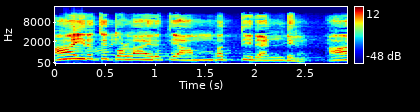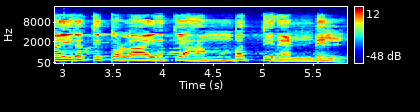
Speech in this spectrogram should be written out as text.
ആയിരത്തി തൊള്ളായിരത്തി അമ്പത്തിരണ്ടിൽ ആയിരത്തി തൊള്ളായിരത്തി അമ്പത്തിരണ്ടിൽ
